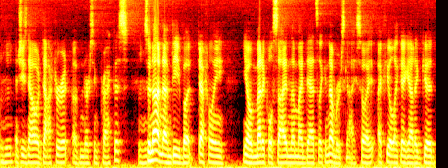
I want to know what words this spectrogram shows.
Mhm. and she's now a doctorate of nursing practice. Mm-hmm. So not an MD, but definitely you know medical side. And then my dad's like a numbers guy, so I, I feel like I got a good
